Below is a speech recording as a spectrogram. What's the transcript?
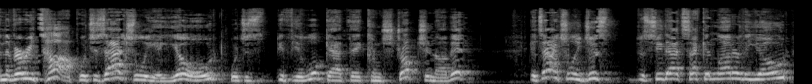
And the very top, which is actually a yod, which is, if you look at the construction of it, it's actually just to see that second letter, the yod.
